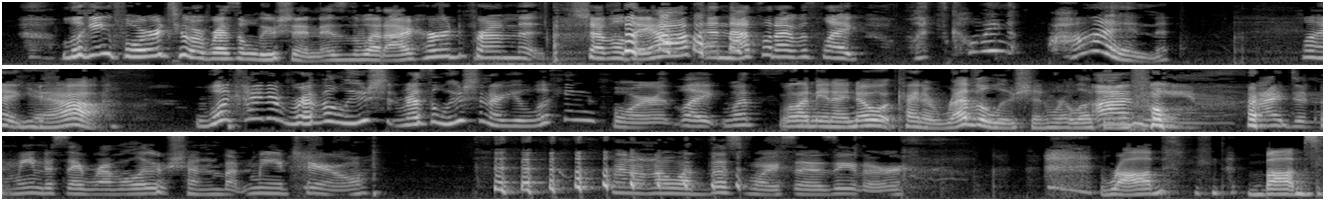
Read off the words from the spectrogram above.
looking forward to a resolution is what I heard from Cheveldayoff, and that's what I was like, what's going on? Like, yeah. what kind of revolution resolution are you looking for? Like, what's Well, I mean, I know what kind of revolution we're looking I for. mean, I didn't mean to say revolution, but me too. I don't know what this voice is either. Rob, Bob's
